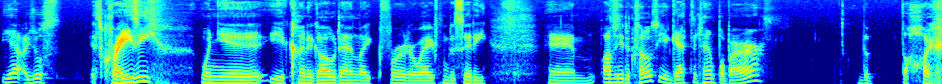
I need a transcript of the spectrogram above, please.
yeah, I just it's crazy when you you kind of go down like further away from the city. Um, obviously, the closer you get to Temple Bar, the the higher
